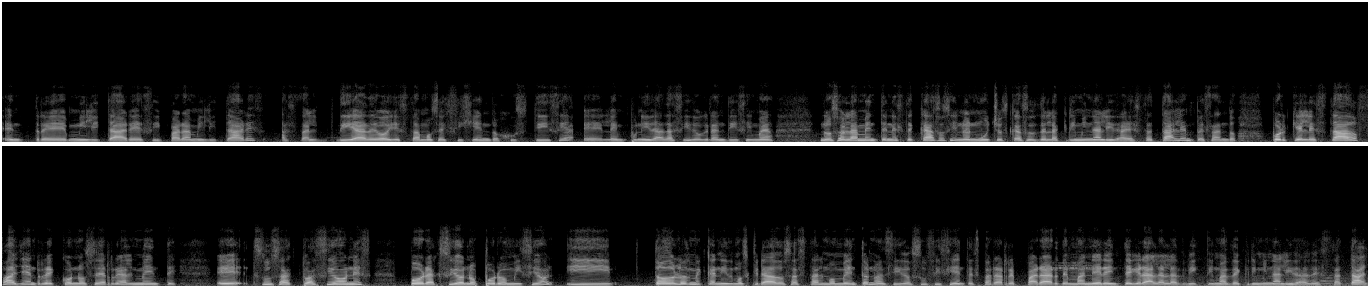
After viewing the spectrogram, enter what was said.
entre militares y paramilitares. Hasta el día de hoy estamos exigiendo justicia. Eh, la impunidad ha sido grandísima, no solamente en este caso, sino en muchos casos de la criminalidad estatal, empezando porque el Estado falla en reconocer realmente eh, sus actuaciones por acción o por omisión y todos los mecanismos creados hasta el momento no han sido suficientes para reparar de manera integral a las víctimas de criminalidad estatal.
